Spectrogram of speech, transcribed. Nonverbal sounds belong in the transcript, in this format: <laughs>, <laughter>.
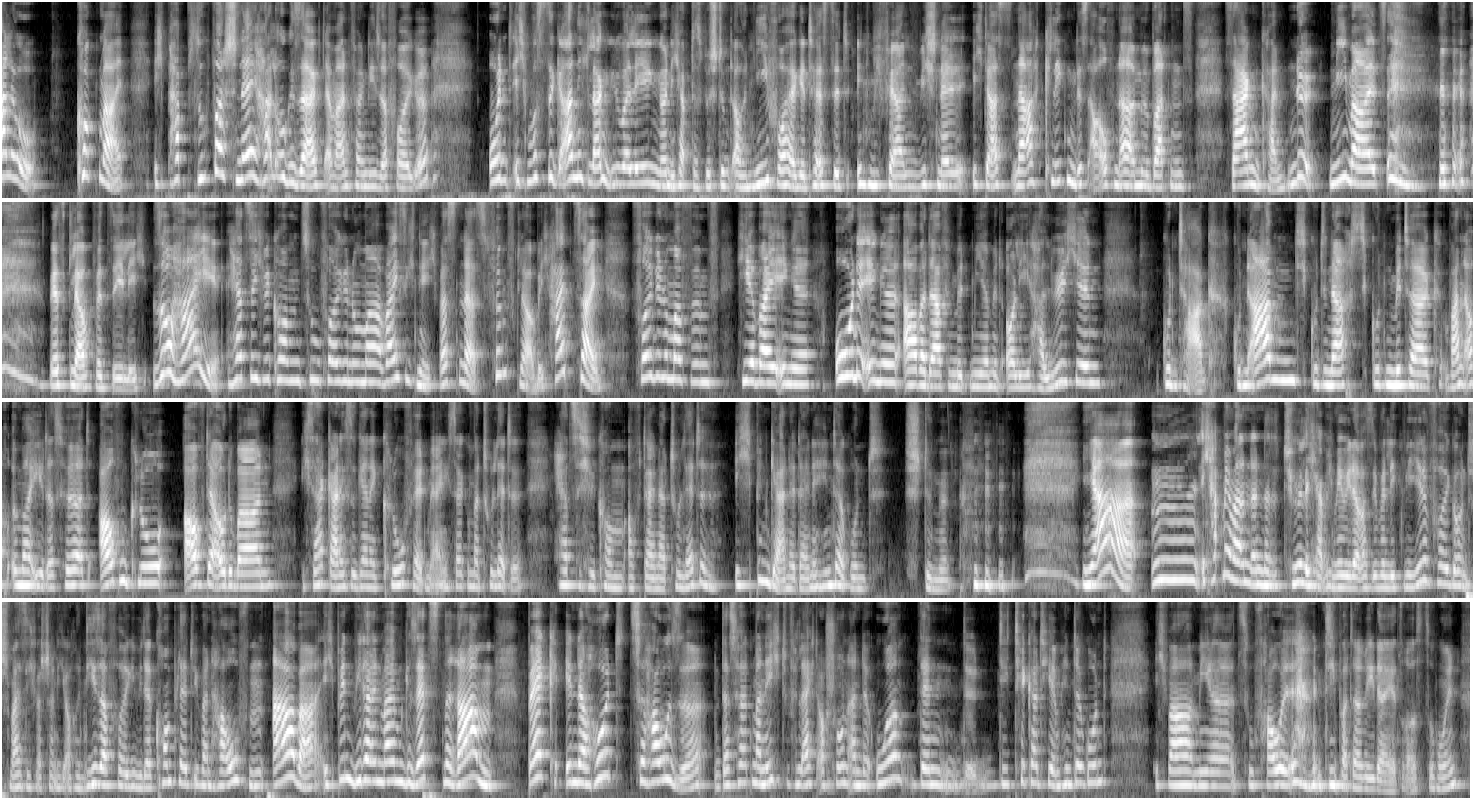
Hallo! Guckt mal, ich habe super schnell Hallo gesagt am Anfang dieser Folge. Und ich musste gar nicht lang überlegen und ich habe das bestimmt auch nie vorher getestet, inwiefern, wie schnell ich das nach Klicken des Aufnahmebuttons sagen kann. Nö, niemals. <laughs> Wer es glaubt, wird selig. So, hi, herzlich willkommen zu Folge Nummer, weiß ich nicht, was denn das? Fünf, glaube ich. Halbzeit. Folge Nummer fünf hier bei Inge, ohne Inge, aber dafür mit mir, mit Olli. Hallöchen guten Tag, guten Abend, gute Nacht, guten Mittag, wann auch immer ihr das hört, auf dem Klo, auf der Autobahn. Ich sag gar nicht so gerne Klo fällt mir ein, ich sage immer Toilette. Herzlich willkommen auf deiner Toilette. Ich bin gerne deine Hintergrundstimme. <laughs> ja, mm, ich habe mir mal, natürlich habe ich mir wieder was überlegt, wie jede Folge und schmeiße ich wahrscheinlich auch in dieser Folge wieder komplett über den Haufen. Aber ich bin wieder in meinem gesetzten Rahmen Back in der Hood zu Hause. Das hört man nicht, vielleicht auch schon an der Uhr, denn die tickert hier im Hintergrund. Ich war mir zu faul, <laughs> die Batterie da jetzt rauszuholen.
